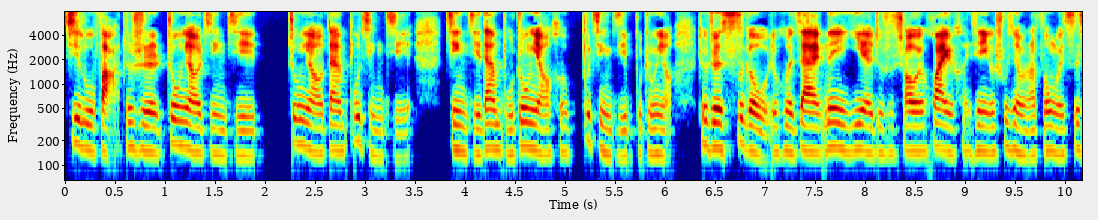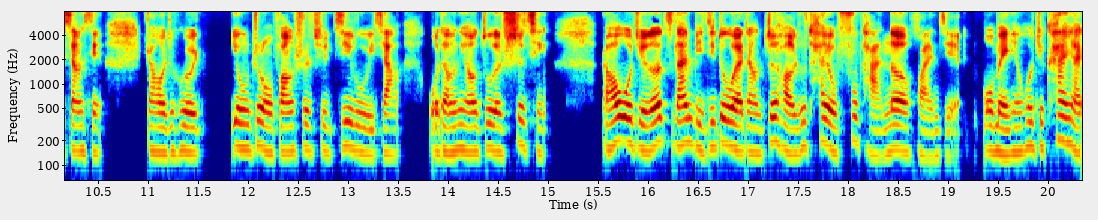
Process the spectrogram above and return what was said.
记录法，就是重要、紧急。重要但不紧急，紧急但不重要和不紧急不重要，就这四个，我就会在那一页就是稍微画一个横线一个竖线，把它分为四象限，然后就会用这种方式去记录一下我当天要做的事情。然后我觉得子弹笔记对我来讲最好的就是它有复盘的环节，我每天会去看一下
